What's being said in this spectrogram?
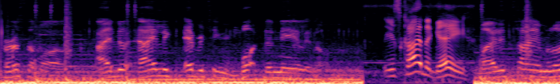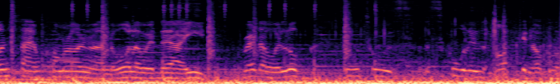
First of all, I do I lick everything but the nail, you know. It's kind of gay. By the time lunchtime come around and the whole of it there eat, brother, we look two twos. The school is up, you know, bro.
